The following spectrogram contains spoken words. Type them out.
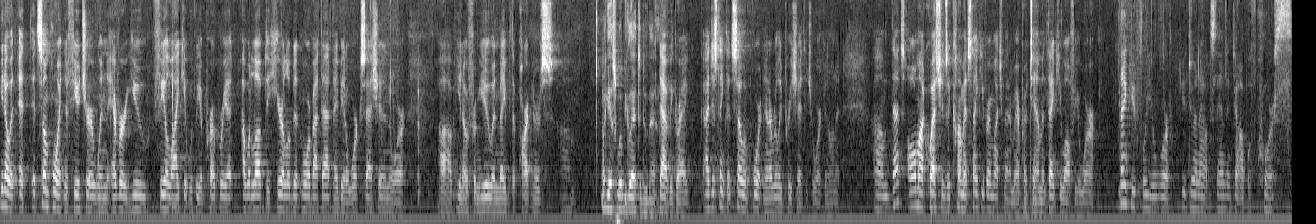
You know, at, at, at some point in the future, whenever you feel like it would be appropriate, I would love to hear a little bit more about that, maybe at a work session or, uh, you know, from you and maybe the partners. Um, I guess we'll be glad to do that. That would be great. I just think that's so important, and I really appreciate that you're working on it. Um, That's all my questions and comments. Thank you very much, Madam Mayor Pro Tem, and thank you all for your work. Thank you for your work. You do an outstanding job, of course.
